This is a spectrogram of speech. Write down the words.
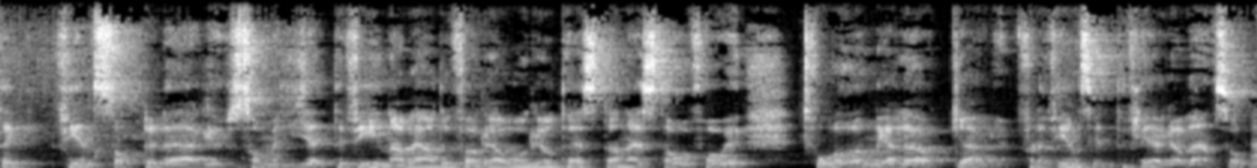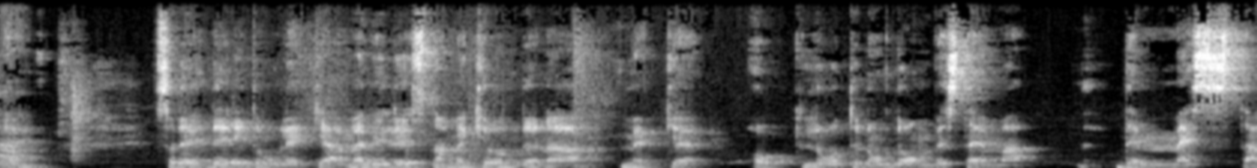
Det finns sorter där som är jättefina vi hade förra året att testa. Nästa år får vi 200 lökar. För det finns inte fler av den sorten. Nej. Så det, det är lite olika. Men vi lyssnar med kunderna mycket och låter nog dem bestämma det mesta.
